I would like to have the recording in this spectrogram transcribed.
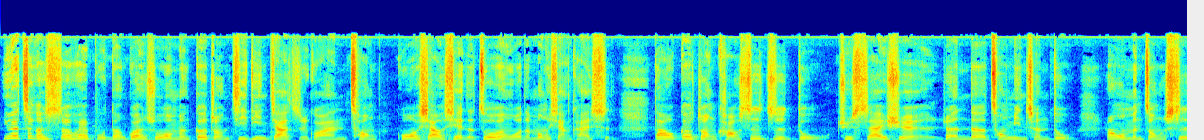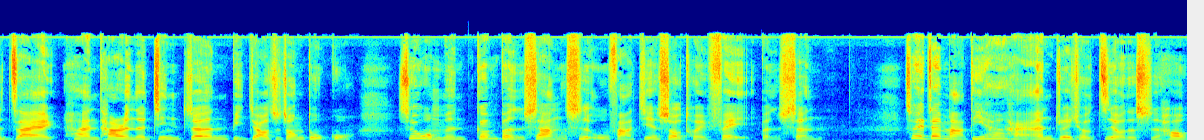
因为这个社会不断灌输我们各种既定价值观，从国小写的作文《我的梦想》开始，到各种考试制度去筛选人的聪明程度，让我们总是在和他人的竞争比较之中度过，所以我们根本上是无法接受颓废本身。所以在马蒂和海安追求自由的时候，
